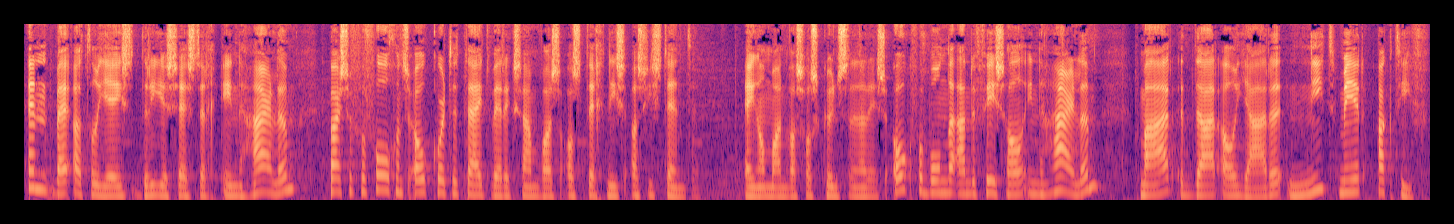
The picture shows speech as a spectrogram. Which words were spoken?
en bij Ateliers 63 in Haarlem... waar ze vervolgens ook korte tijd werkzaam was als technisch assistente. Engelman was als kunstenares ook verbonden aan de Vishal in Haarlem... maar daar al jaren niet meer actief.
